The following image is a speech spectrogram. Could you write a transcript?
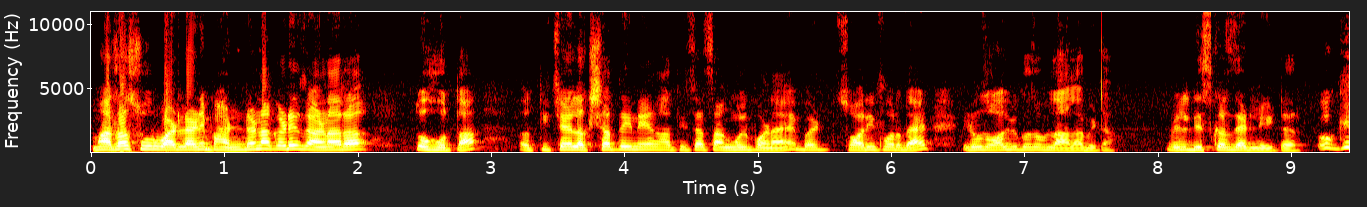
माझा सूर वाढला आणि भांडणाकडे जाणारा तो होता. तिच्या लक्षातही नाही हा तिचा चांगुलपणा आहे but sorry for that it was all because of Lala बेटा. Will discuss that later okay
